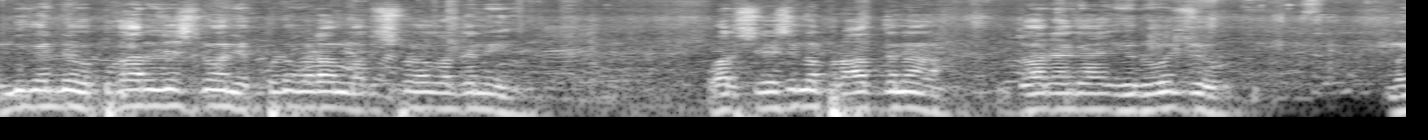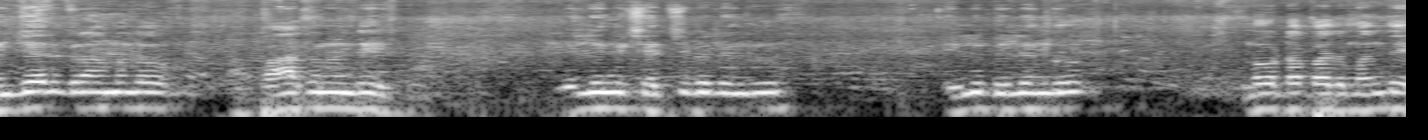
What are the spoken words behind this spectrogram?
ఎందుకంటే ఉపకారం చేసిన వారిని ఎప్పుడు కూడా మర్చిపోకూడదని వారు చేసిన ప్రార్థన ద్వారాగా ఈరోజు మంజారి గ్రామంలో పాత నుండి బిల్డింగ్ చర్చి బిల్డింగు ఇల్లు బిల్డింగు నూట పది మంది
